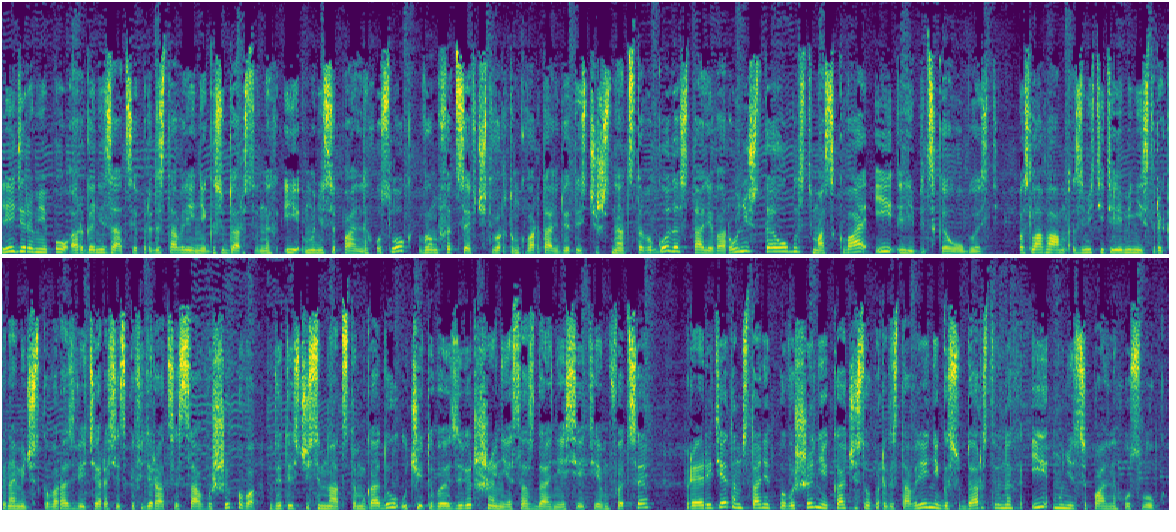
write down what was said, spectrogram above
Лидерами по организации предоставления государственных и муниципальных услуг в МФЦ в четвертом квартале 2016 года стали Воронежская область, Москва и Липецкая область. По словам заместителя министра экономического развития Российской Федерации Саввы Шипова, в 2017 году, учитывая завершение создания сети МФЦ, приоритетом станет повышение качества предоставления государственных и муниципальных услуг.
